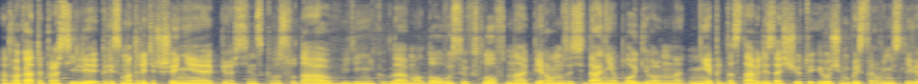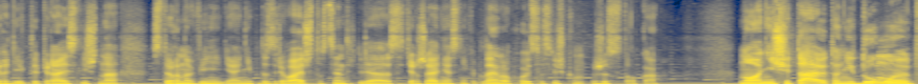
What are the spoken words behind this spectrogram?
Адвокаты просили пересмотреть решение Персинского суда о введении в Молдову. С их слов, на первом заседании блогеру не предоставили защиту и очень быстро вынесли вердикт, опираясь лишь на сторону обвинения. Они подозревают, что в центре для содержания с Николаем обходится слишком жестоко. Но они считают, они думают,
